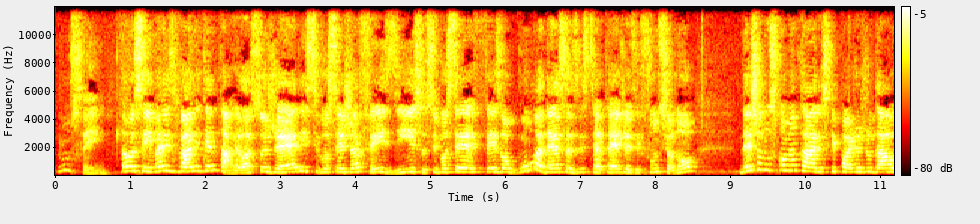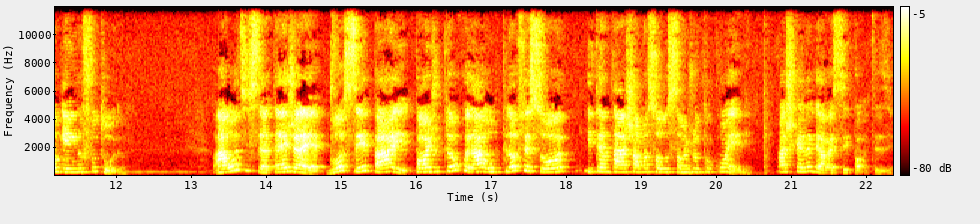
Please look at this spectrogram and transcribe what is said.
Não sei. Então, assim, mas vale tentar. Ela sugere se você já fez isso, se você fez alguma dessas estratégias e funcionou, deixa nos comentários que pode ajudar alguém no futuro. A outra estratégia é: você, pai, pode procurar o professor e tentar achar uma solução junto com ele. Acho que é legal essa hipótese.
